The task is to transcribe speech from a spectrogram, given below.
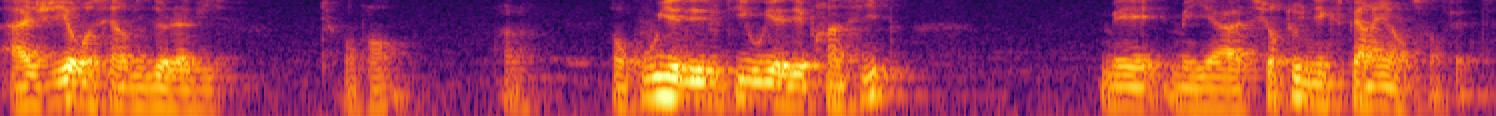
agir au service de la vie. Tu comprends? Donc oui, il y a des outils, oui, il y a des principes, mais, il y a surtout une expérience en fait.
